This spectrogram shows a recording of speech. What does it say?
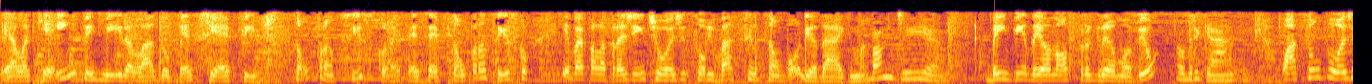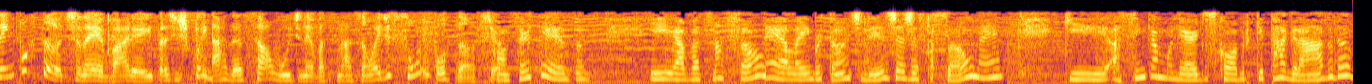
ela que é enfermeira lá do PSF de São Francisco, né? PSF São Francisco, e vai falar pra gente hoje sobre vacinação. Bom dia, Dagma. Bom dia. Bem-vinda aí ao nosso programa, viu? Obrigada. O assunto hoje é importante, né? Vale aí pra gente cuidar da saúde, né? Vacinação é de suma importância. Com certeza. E a vacinação, né, ela é importante desde a gestação, né? que assim que a mulher descobre que está grávida,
